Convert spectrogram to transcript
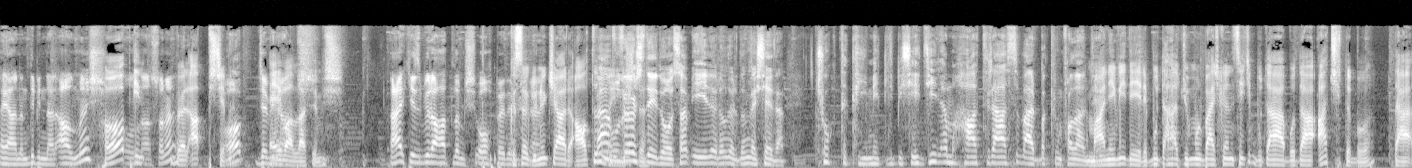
ayağının dibinden almış. Hop in- Ondan sonra böyle atmış cebe. hop Eyvallah almış. demiş. Herkes bir rahatlamış. Oh be demiş. Kısa Yani. günün kârı. Altın Ben mıymış First da? Lady olsam iyiler alırdım ve şeyden. Çok da kıymetli bir şey değil ama hatırası var bakın falan diye. Manevi değeri. Bu daha Cumhurbaşkanı seçim. Bu daha bu daha açtı bu. Daha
